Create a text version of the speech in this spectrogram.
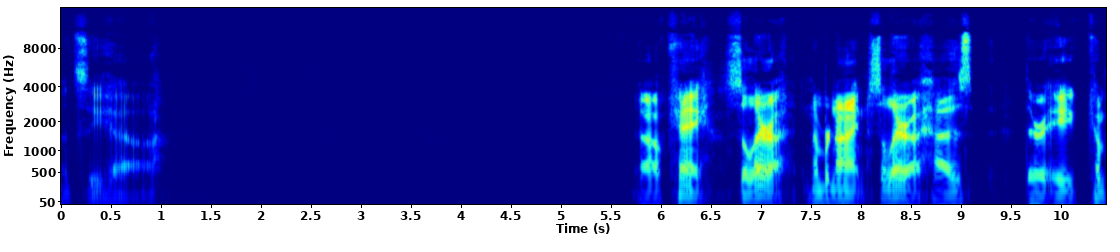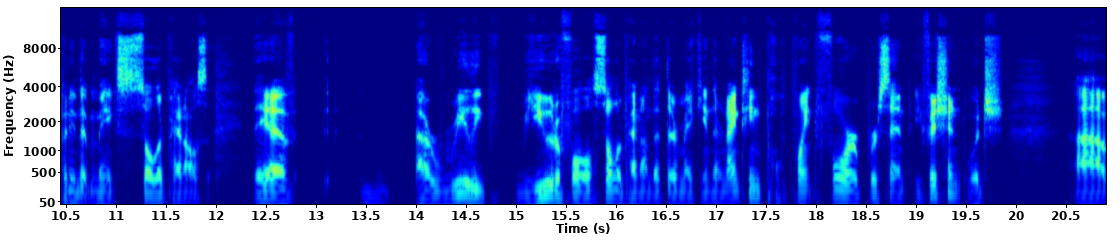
Let's see. Uh, Okay, Solera, number nine. Solera has, they're a company that makes solar panels. They have a really beautiful solar panel that they're making. They're 19.4% efficient, which, uh,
